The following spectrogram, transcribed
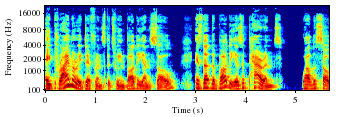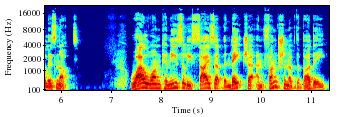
A primary difference between body and soul is that the body is apparent while the soul is not. While one can easily size up the nature and function of the body,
